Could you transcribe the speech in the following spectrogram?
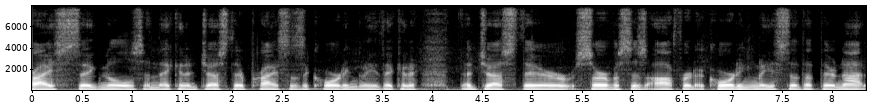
price signals and they can adjust their prices accordingly. They can adjust their services offered accordingly so that they're not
